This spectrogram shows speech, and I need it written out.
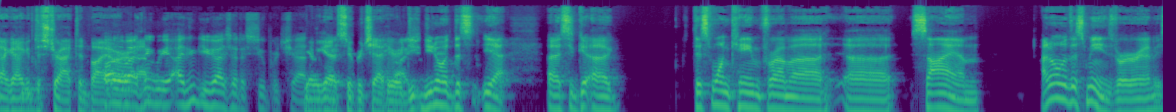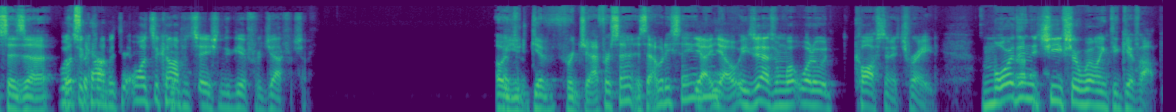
I got distracted by. By our, I think we, I think you guys had a super chat. Yeah, we got a super chat here. Do, do you know what this? Yeah, uh, so, uh, this one came from uh, uh, Siam. I don't know what this means, Verderame. He says, uh, what's, what's, the comp- what's the compensation to give for Jefferson? Oh, That's you'd a- give for Jefferson? Is that what he's saying? Yeah, yeah. He's asking what, what it would cost in a trade. More than the Chiefs are willing to give up.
